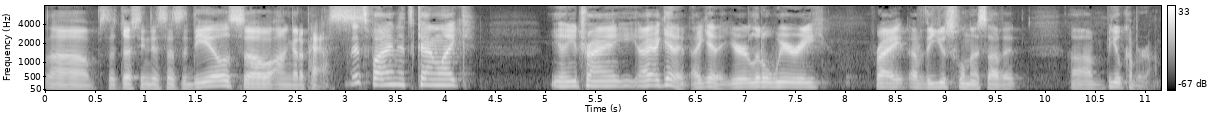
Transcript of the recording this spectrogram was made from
uh, suggesting this as a deal, so I'm gonna pass. It's fine. It's kind of like, you know, you try. I, I get it. I get it. You're a little weary, right, of the usefulness of it. Um, but you'll come around.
